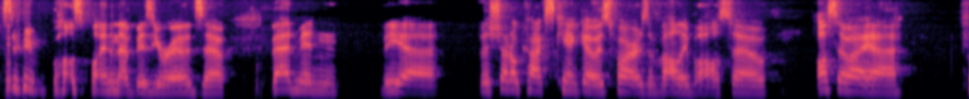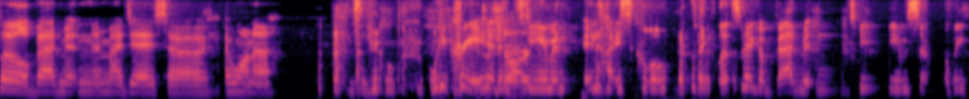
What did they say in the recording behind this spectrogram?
so many balls flying in that busy road. So badminton, the, uh, the shuttlecocks can't go as far as a volleyball. So also I, uh, play a little badminton in my day. So I want to, we created a, shark. team in, in high school. Like, let's make a badminton team. So we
